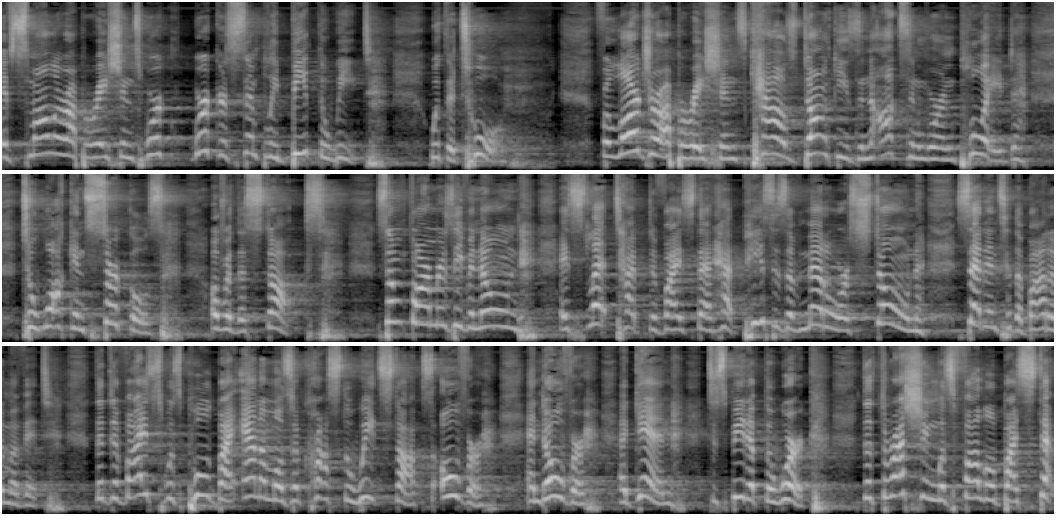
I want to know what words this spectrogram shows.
If smaller operations, work, workers simply beat the wheat with a tool. For larger operations, cows, donkeys, and oxen were employed to walk in circles over the stalks. Some farmers even owned a sled type device that had pieces of metal or stone set into the bottom of it. The device was pulled by animals across the wheat stalks over and over again to speed up the work. The threshing was followed by step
